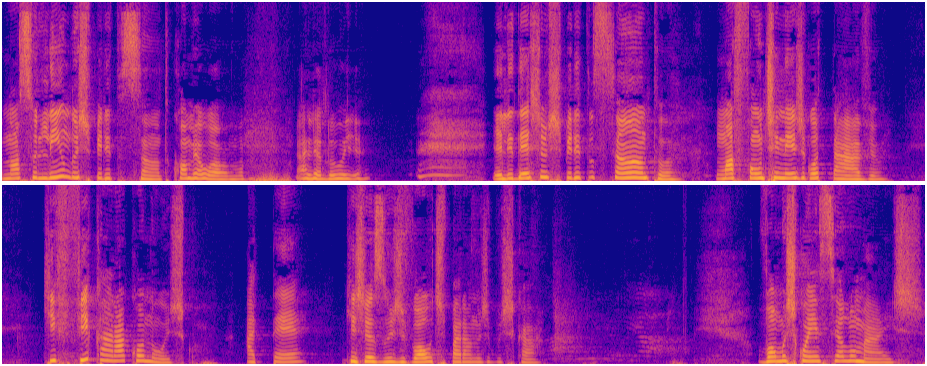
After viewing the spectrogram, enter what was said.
o nosso lindo Espírito Santo, como eu amo. Aleluia. Ele deixa o Espírito Santo uma fonte inesgotável. que ficará conosco até que Jesus volte para nos buscar. Vamos conhecê-lo mais.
